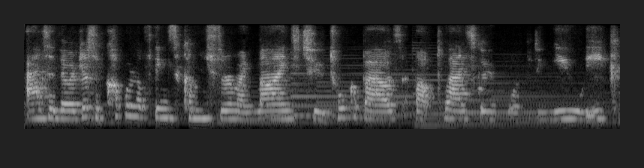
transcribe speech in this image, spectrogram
and so there were just a couple of things coming through my mind to talk about about plans going forward for the new week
